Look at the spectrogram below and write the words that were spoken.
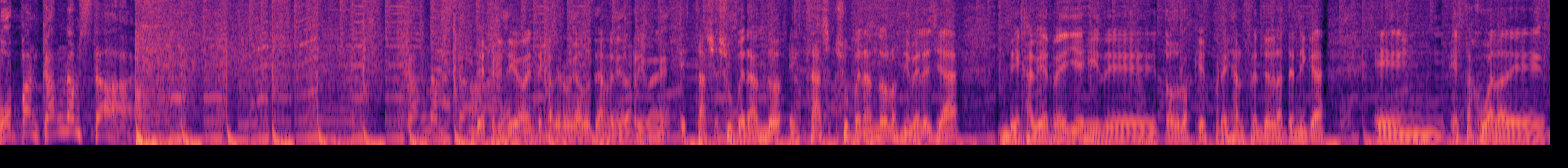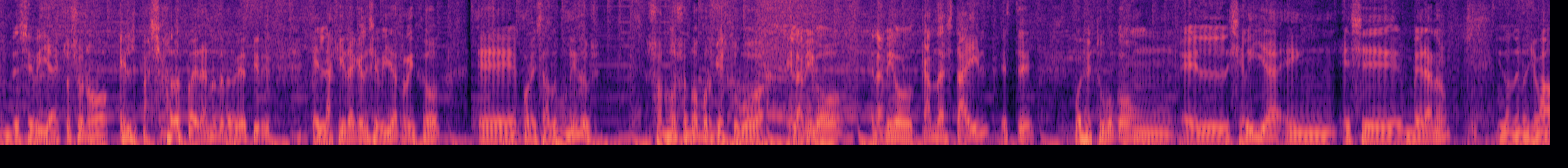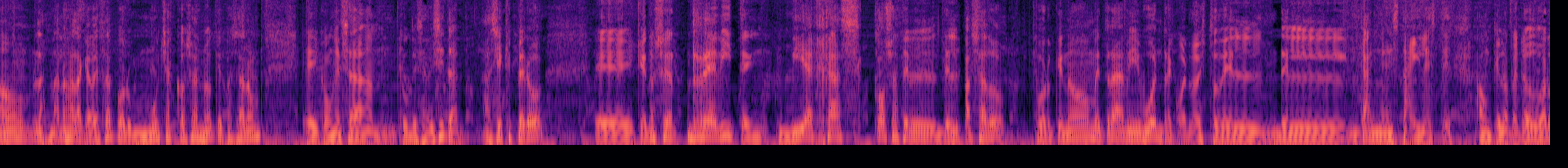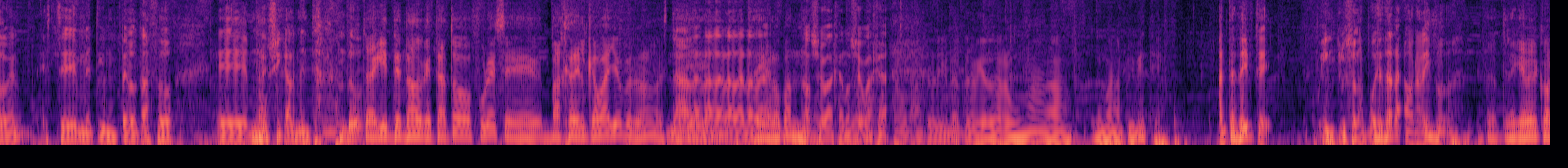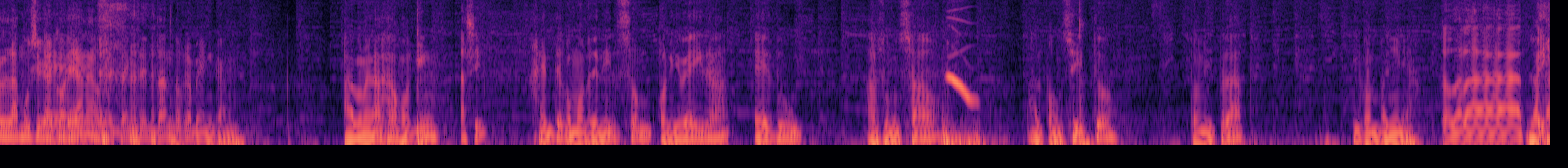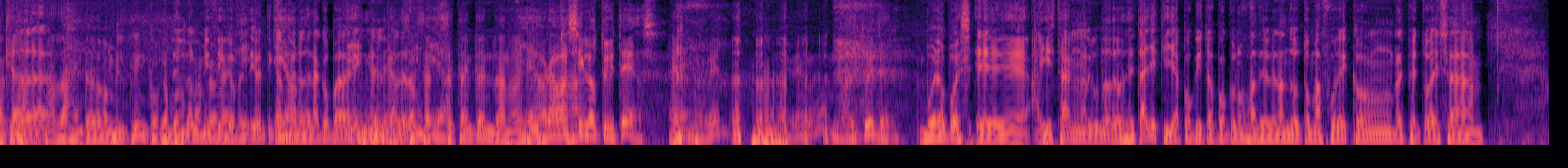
Open Gangnam Style. Definitivamente Javier Holgado te has venido arriba, ¿eh? Estás superando, estás superando los niveles ya de Javier Reyes y de todos los que ponéis al frente de la técnica en esta jugada de, de Sevilla. Esto sonó el pasado verano, te lo voy a decir, en la gira que el Sevilla realizó eh, por Estados Unidos. Sonó, sonó, porque estuvo el amigo, el amigo Kanda Style, este, pues estuvo con el Sevilla en ese verano y donde nos llevábamos las manos a la cabeza por muchas cosas ¿no? que pasaron eh, con, esa, con esa visita. Así es que espero eh, que no se reediten viejas cosas del, del pasado porque no me trae a mi buen recuerdo esto del, del Gangnam Style este, aunque lo petó Eduardo, ¿eh? este metió un pelotazo eh, musicalmente hablando. Estoy aquí intentando que Tato Fure se baje del caballo, pero no. está Nada, ahí- nada, nada, nada. No se baja, no se baja. Antes de irme te voy a dar una, una primicia. Antes de irte, incluso la puedes dar ahora mismo. Pero tiene que ver con la música Eh, coreana. ¿o está intentando que vengan al homenaje a Joaquín. ¿Así? Gente como de Nilsson, Oliveira, Edu, Asunsao, Alfonsito, Tony Prat y compañía. Toda la La, pesca la- toda la gente de 2005 que del fueron 2005, campeones. efectivamente, y campeones de la Copa en Y- el se Calderón. está- Se, está intentando. Y decir, ahora vas Ajá. y lo tuiteas. ¿eh? Muy bien. Muy bien, ¿eh? Va al Twitter. Bueno, pues eh, ahí están algunos de los detalles que ya poquito a poco nos va desvelando Tomás Furés con respecto a esa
